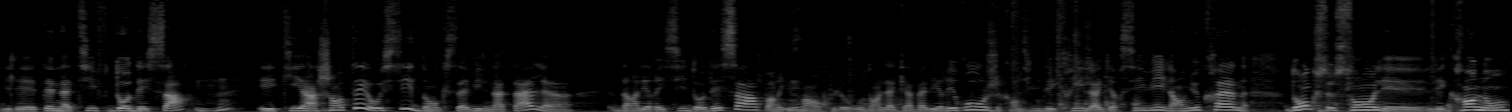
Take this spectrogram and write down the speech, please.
il était natif d'Odessa mhm. et qui a chanté aussi donc sa ville natale dans les récits d'Odessa, par mhm. exemple, ou dans La Cavalerie Rouge, quand il mhm. décrit la guerre civile en Ukraine. Donc, ce sont les, les, grands noms,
